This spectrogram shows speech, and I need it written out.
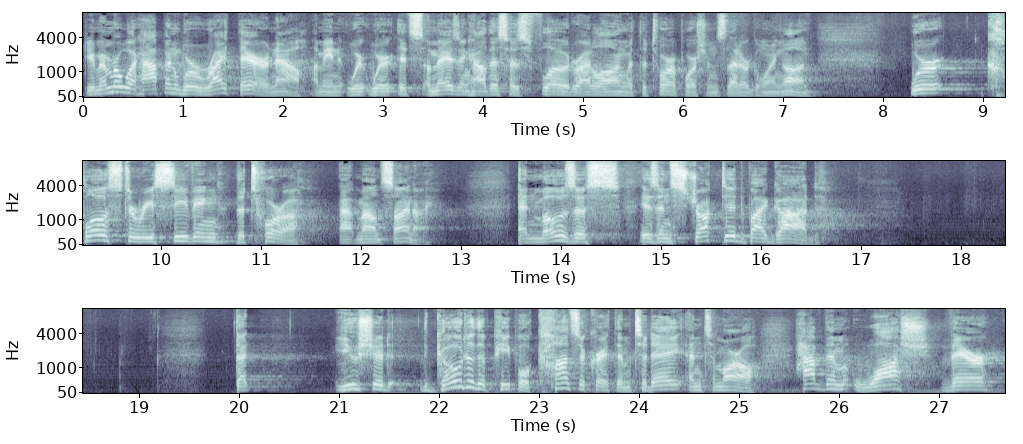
Do you remember what happened? We're right there now. I mean, we're, we're, it's amazing how this has flowed right along with the Torah portions that are going on. We're close to receiving the Torah at Mount Sinai. And Moses is instructed by God that you should go to the people, consecrate them today and tomorrow have them wash their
